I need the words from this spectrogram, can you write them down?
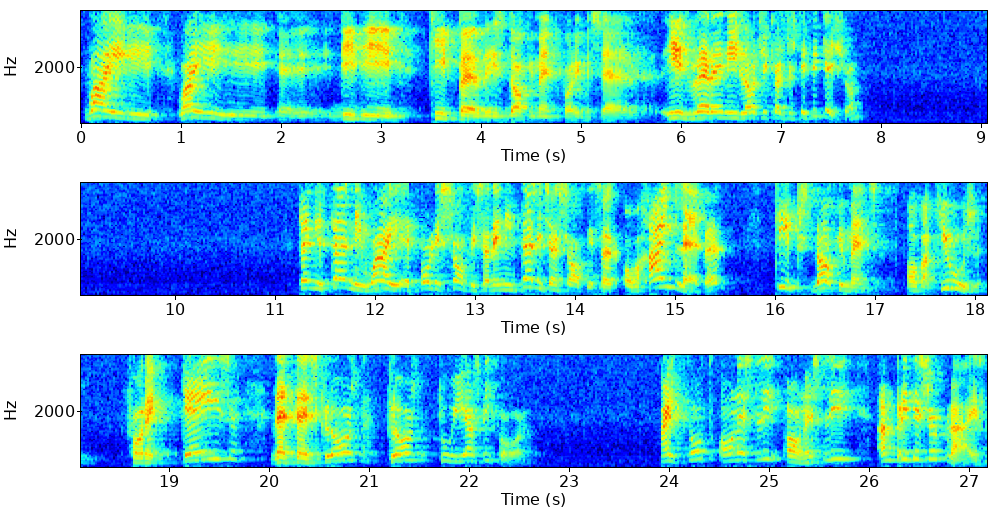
Why, why uh, did he keep uh, this document for himself? Is there any logical justification? Can you tell me why a police officer, an intelligence officer of high level, keeps documents of accused for a case that has closed, closed two years before? I thought, honestly, honestly, I'm pretty surprised.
